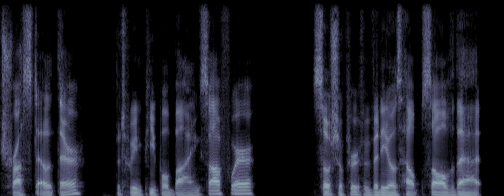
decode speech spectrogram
trust out there between people buying software. Social proof of videos help solve that.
